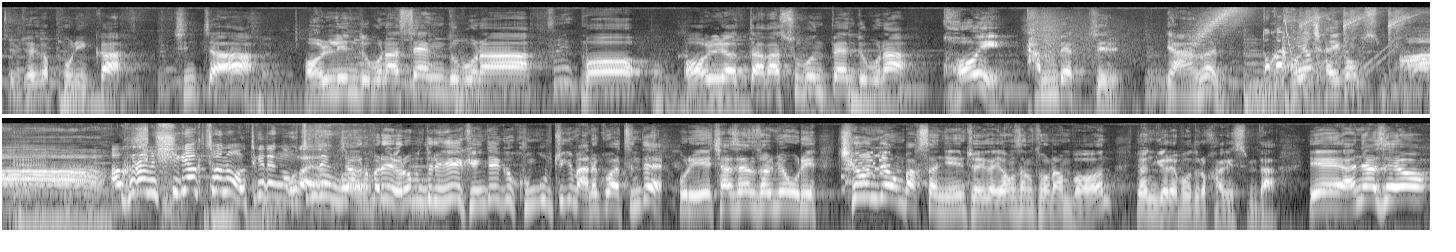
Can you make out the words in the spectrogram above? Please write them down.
지금 저희가 보니까 진짜 얼린 두부나 생 두부나 뭐 얼렸다가 수분 뺀 두부나 거의 단백질 양은 똑같아요? 거의 차이가 없습니다. 아, 그럼 식약처는 어떻게 된 건가요? 어떻게 된 자, 거예요? 그러면 여러분들이 굉장히 그 궁금증이 많을 것 같은데 우리 자세한 설명 우리 최은정 박사님 저희가 영상 통화 한번 연결해 보도록 하겠습니다. 예, 안녕하세요.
